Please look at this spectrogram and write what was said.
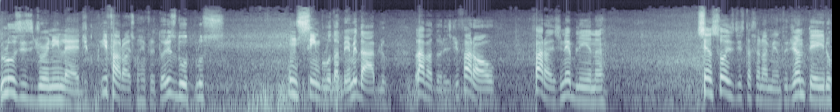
luzes de Journey LED e faróis com refletores duplos, um símbolo da BMW, lavadores de farol, faróis de neblina, sensores de estacionamento dianteiro,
